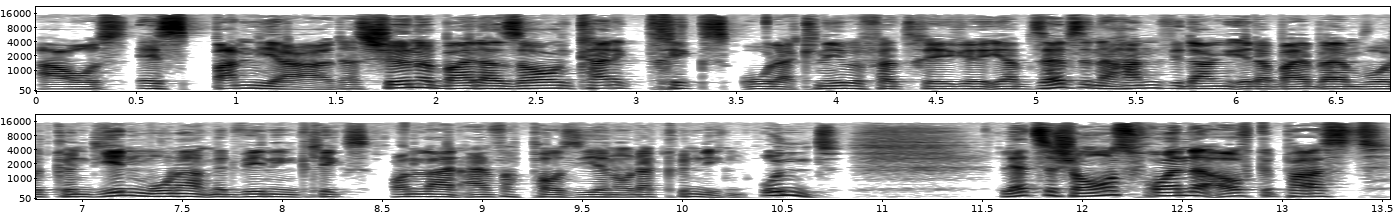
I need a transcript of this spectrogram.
aus España. Das Schöne bei der Saison, keine Tricks oder Knebelverträge. Ihr habt selbst in der Hand, wie lange ihr dabei bleiben wollt, könnt jeden Monat mit wenigen Klicks online einfach pausieren oder kündigen. Und letzte Chance, Freunde, aufgepasst.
